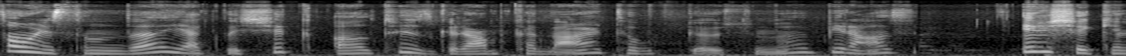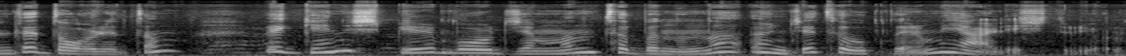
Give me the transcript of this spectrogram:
Sonrasında yaklaşık 600 gram kadar tavuk göğsümü biraz iri şekilde doğradım ve geniş bir borcamın tabanına önce tavuklarımı yerleştiriyorum.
